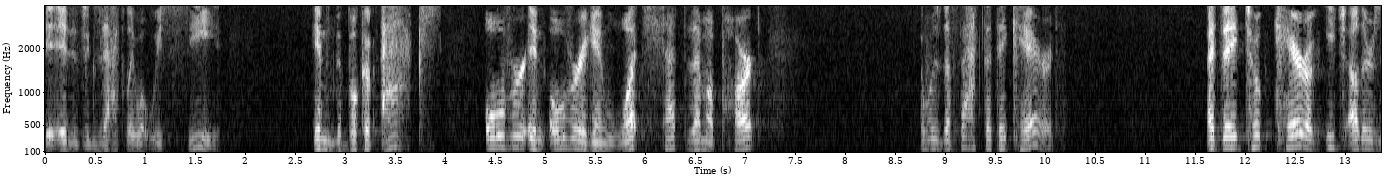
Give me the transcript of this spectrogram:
It is exactly what we see in the book of Acts. Over and over again, what set them apart? It was the fact that they cared, that they took care of each other's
